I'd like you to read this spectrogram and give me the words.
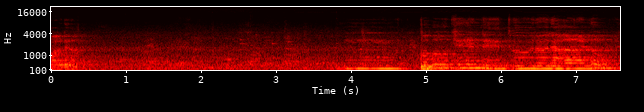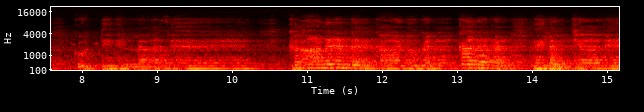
പാടുക ദൂരൊരാളും കുട്ടിനില്ലാതെ കാണേണ്ട കാടുകൾ കരകൾ നിലയ്ക്കാതെ.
